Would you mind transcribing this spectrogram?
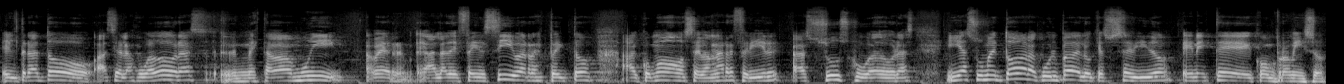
el trato hacia las jugadoras, eh, me estaba muy, a ver, a la defensiva respecto a cómo se van a referir a sus jugadoras y asume toda la culpa de lo que ha sucedido en este compromiso.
